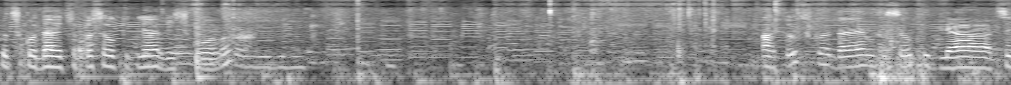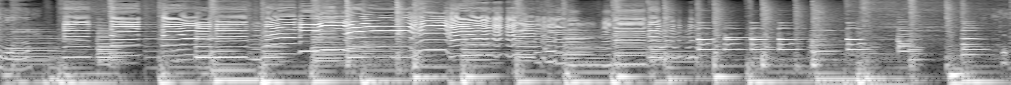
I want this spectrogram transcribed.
Тут складаються посилки для військових. А тут складаємо посилки для цивільних. Тут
